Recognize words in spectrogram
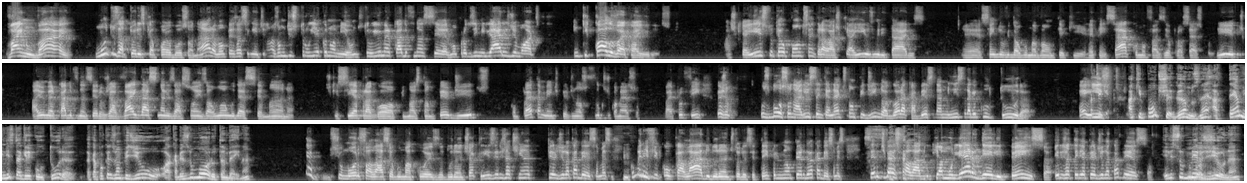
vai, não vai, Muitos atores que apoiam o Bolsonaro vão pensar o seguinte: nós vamos destruir a economia, vamos destruir o mercado financeiro, vamos produzir milhares de mortes. Em que colo vai cair isso? Acho que é isso que é o ponto central. Acho que aí os militares, é, sem dúvida alguma, vão ter que repensar como fazer o processo político. Aí o mercado financeiro já vai dar sinalizações ao longo dessa semana de que se é para golpe, nós estamos perdidos, completamente perdidos, nosso fluxo de comércio vai para o fim. Vejam, os bolsonaristas da internet estão pedindo agora a cabeça da ministra da Agricultura. É isso. A que ponto chegamos, né? Até a ministra da Agricultura, daqui a pouco eles vão pedir o, a cabeça do Moro também, né? É, se o Moro falasse alguma coisa durante a crise, ele já tinha perdido a cabeça. Mas como ele ficou calado durante todo esse tempo, ele não perdeu a cabeça. Mas se ele tivesse falado o que a mulher dele pensa, ele já teria perdido a cabeça. Ele submergiu, né?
